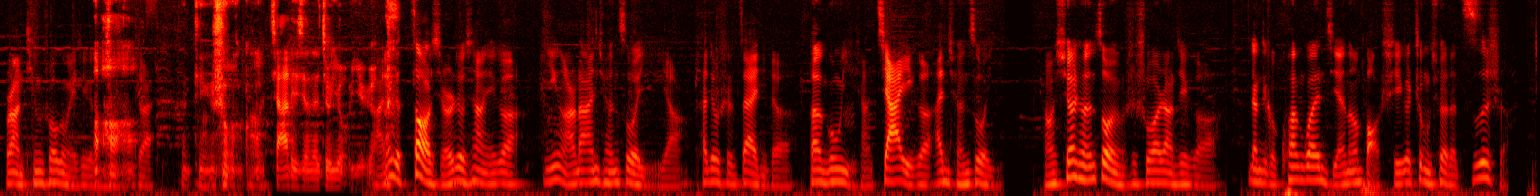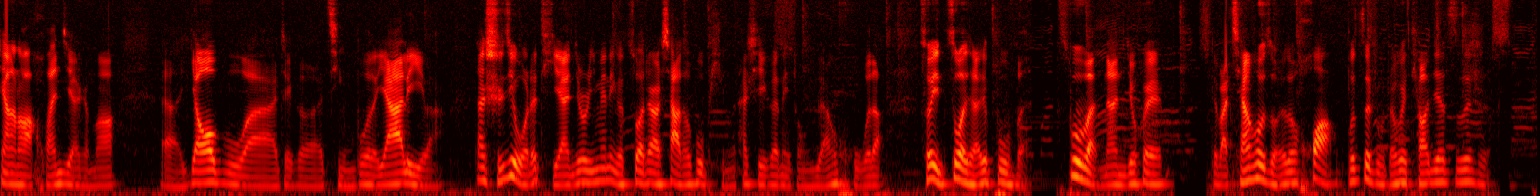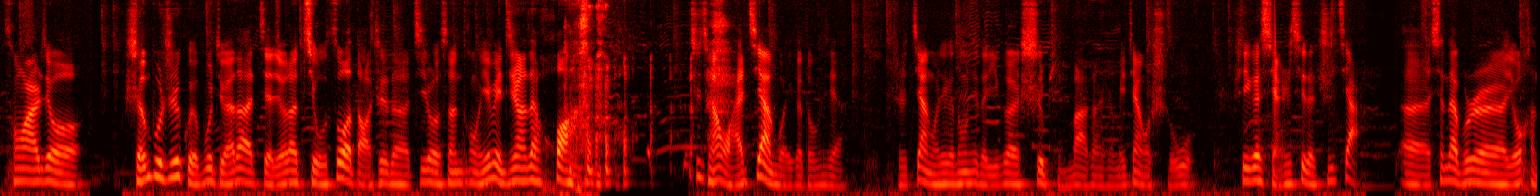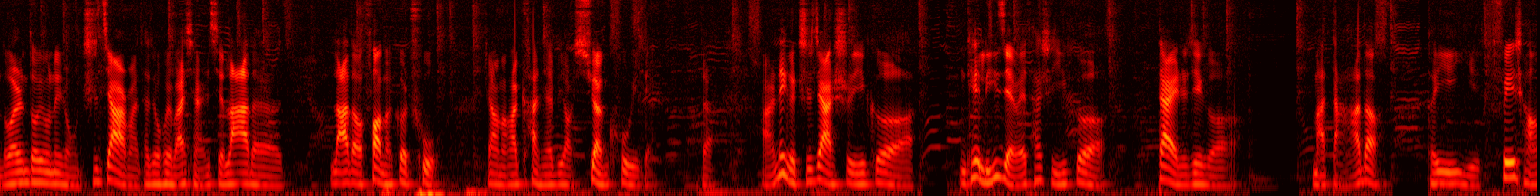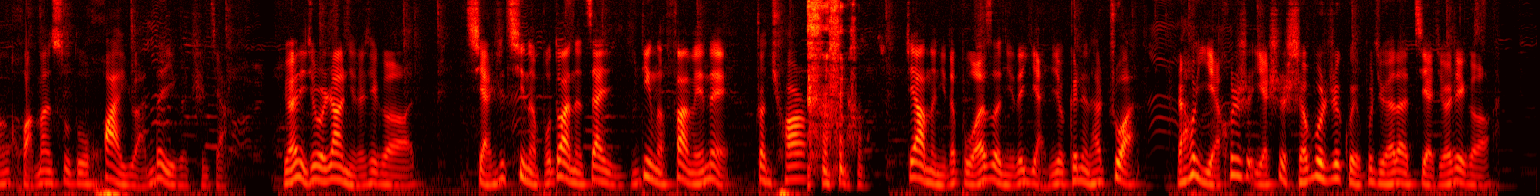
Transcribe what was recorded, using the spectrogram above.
不知道你听说过没？这个东西，啊对。听说过啊，家里现在就有一个啊，那个造型儿就像一个婴儿的安全座椅一样，它就是在你的办公椅上加一个安全座椅，然后宣传作用是说让这个让这个髋关节能保持一个正确的姿势，这样的话缓解什么呃腰部啊这个颈部的压力吧。但实际我的体验就是因为那个坐垫儿下头不平，它是一个那种圆弧的，所以你坐起来就不稳，不稳呢你就会对吧前后左右的晃，不自主的会调节姿势，从而就神不知鬼不觉的解决了久坐导致的肌肉酸痛，因为你经常在晃。之前我还见过一个东西，只是见过这个东西的一个视频吧，算是没见过实物，是一个显示器的支架。呃，现在不是有很多人都用那种支架嘛，它就会把显示器拉的拉到放到各处，这样的话看起来比较炫酷一点。对，啊那个支架是一个，你可以理解为它是一个带着这个马达的，可以以非常缓慢速度画圆的一个支架。原理就是让你的这个显示器呢不断的在一定的范围内转圈儿，这样呢你的脖子、你的眼睛就跟着它转，然后也会是也是神不知鬼不觉的解决这个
